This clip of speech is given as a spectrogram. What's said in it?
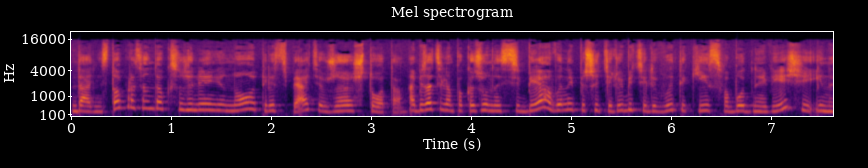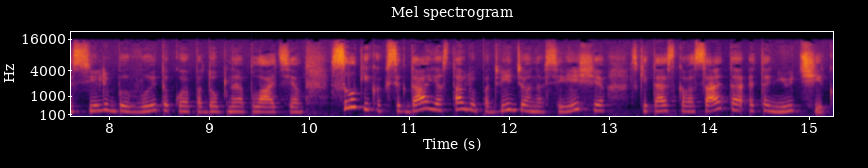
Да, не 100%, к сожалению, но 35% уже что-то. Обязательно покажу на себе. А вы напишите, любите ли вы такие свободные вещи и носили бы вы вы такое подобное платье. Ссылки, как всегда, я оставлю под видео на все вещи с китайского сайта. Это New Chic.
